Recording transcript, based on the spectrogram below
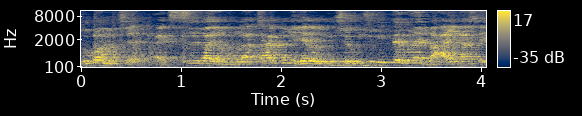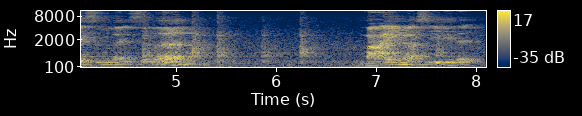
두 번째 x가 0보다 작으면 얘가 음수, 음수기 때문에 마이너스 x분의 x는 마이너스 1이 돼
